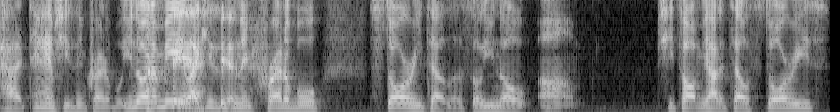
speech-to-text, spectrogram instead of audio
God damn, she's incredible. You know what I mean? Yeah, like she's just yeah. an incredible storyteller. So you know, um, she taught me how to tell stories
